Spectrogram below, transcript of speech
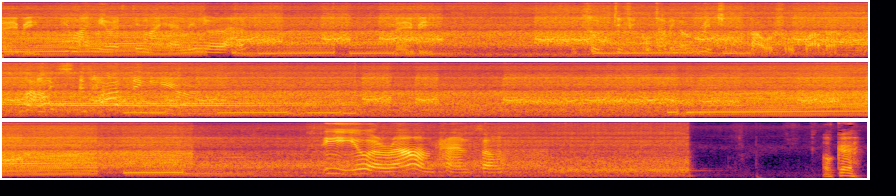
Maybe. Do you mind me resting my hand in your lap? Maybe. It's so difficult having a rich and powerful father. What Vamos. is happening here? See you around, handsome. Ok.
